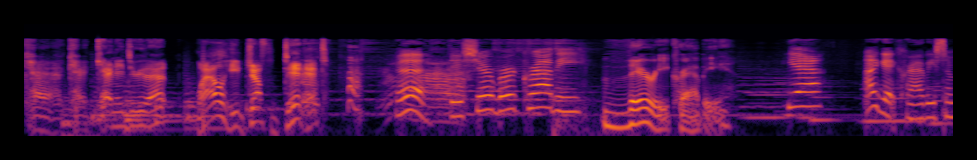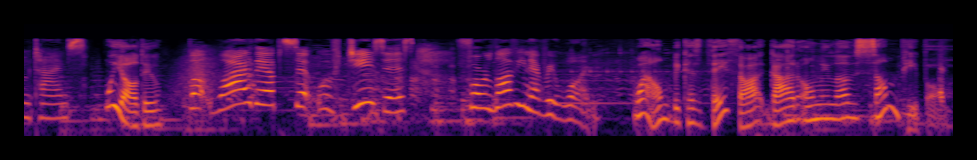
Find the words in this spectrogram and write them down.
Can, can, can he do that? Well, he just did it. Ugh, they sure were crabby. Very crabby. Yeah, I get crabby sometimes. We all do. But why are they upset with Jesus for loving everyone? Well, because they thought God only loves some people.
